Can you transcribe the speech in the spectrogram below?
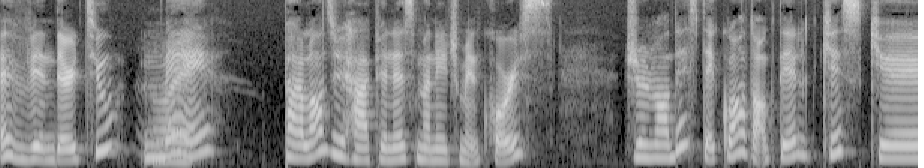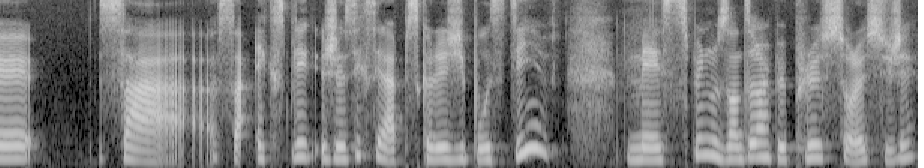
I've been there too. Mais parlant du Happiness Management Course, je me demandais c'était quoi en tant que tel, qu'est-ce que ça, ça explique? Je sais que c'est la psychologie positive, mais si tu peux nous en dire un peu plus sur le sujet.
